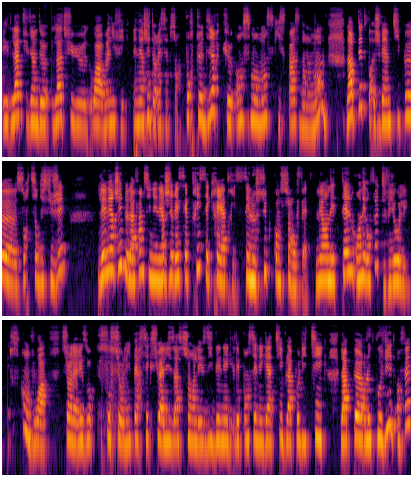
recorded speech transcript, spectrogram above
Et, là, tu viens de, là, tu, waouh, magnifique. Énergie de réception. Pour te dire que, en ce moment, ce qui se passe dans le monde, là, peut-être, je vais un petit peu euh, sortir du sujet, L'énergie de la femme, c'est une énergie réceptrice et créatrice. C'est le subconscient, au fait. Mais on est tellement, on est, au fait, violé. Tout ce qu'on voit sur les réseaux sociaux, l'hypersexualisation, les idées, les pensées négatives, la politique, la peur, le Covid, en fait,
